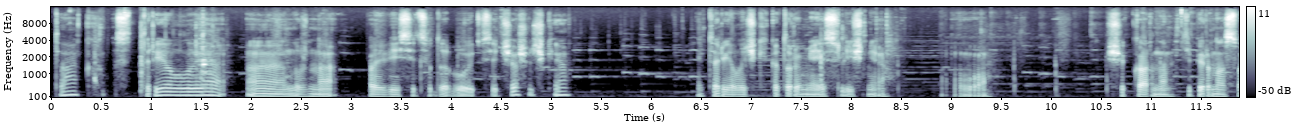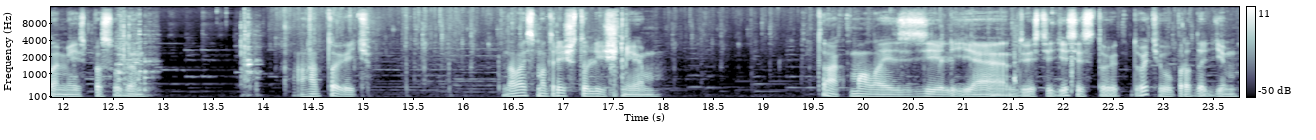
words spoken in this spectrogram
Так, стрелы. Э, нужно повесить сюда будет все чашечки. И тарелочки, которые у меня есть лишние. О, шикарно. Теперь у нас с вами есть посуда. Готовить. Давай смотреть, что лишнее. Так, малое зелье 210 стоит. Давайте его продадим.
